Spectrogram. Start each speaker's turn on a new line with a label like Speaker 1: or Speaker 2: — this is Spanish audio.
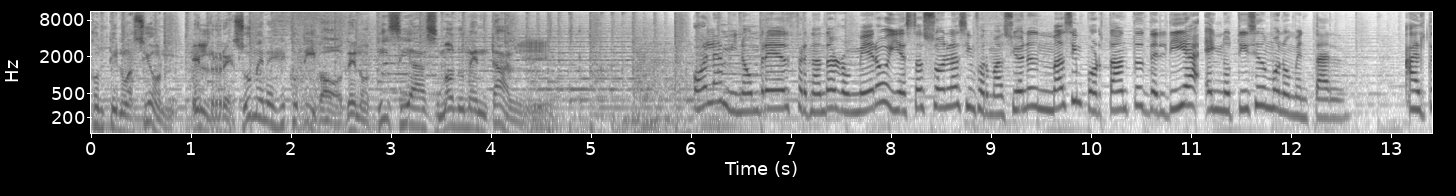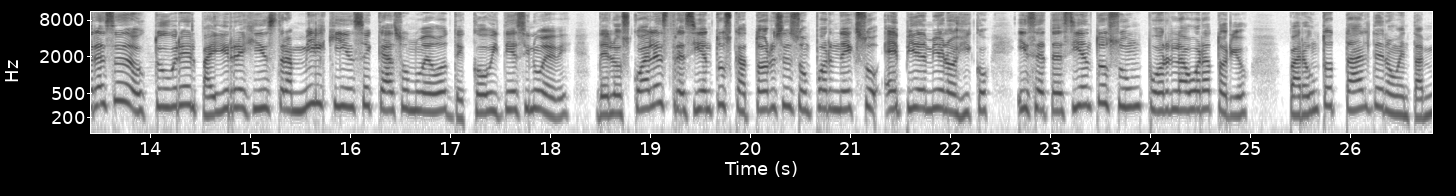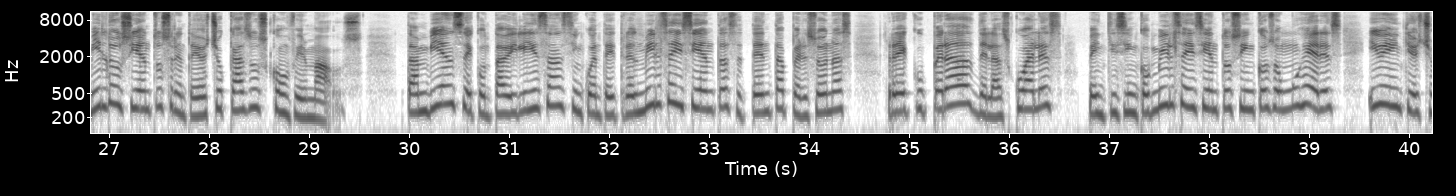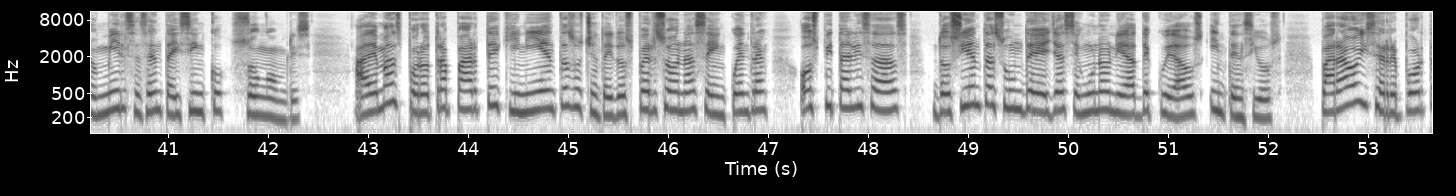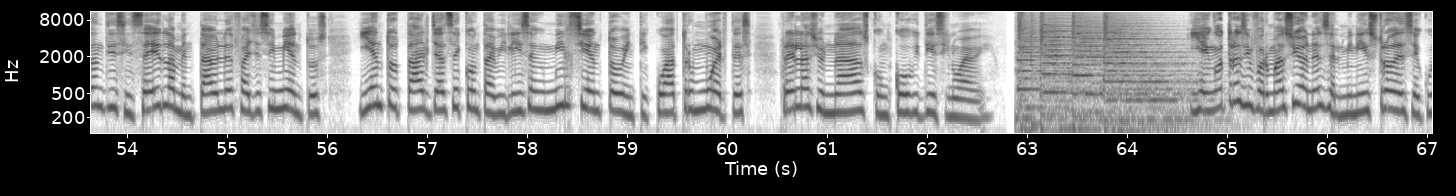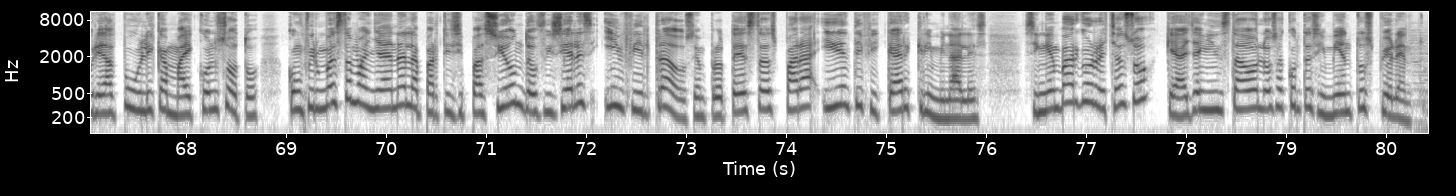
Speaker 1: continuación el resumen ejecutivo de Noticias Monumental.
Speaker 2: Hola, mi nombre es Fernanda Romero y estas son las informaciones más importantes del día en Noticias Monumental. Al 13 de octubre el país registra 1.015 casos nuevos de COVID-19, de los cuales 314 son por nexo epidemiológico y 701 por laboratorio, para un total de 90.238 casos confirmados. También se contabilizan 53.670 personas recuperadas, de las cuales 25.605 son mujeres y 28.065 son hombres. Además, por otra parte, 582 personas se encuentran hospitalizadas, 201 de ellas en una unidad de cuidados intensivos. Para hoy se reportan 16 lamentables fallecimientos y en total ya se contabilizan 1.124 muertes relacionadas con COVID-19. Y en otras informaciones, el ministro de Seguridad Pública, Michael Soto, confirmó esta mañana la participación de oficiales infiltrados en protestas para identificar criminales. Sin embargo, rechazó que hayan instado los acontecimientos violentos.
